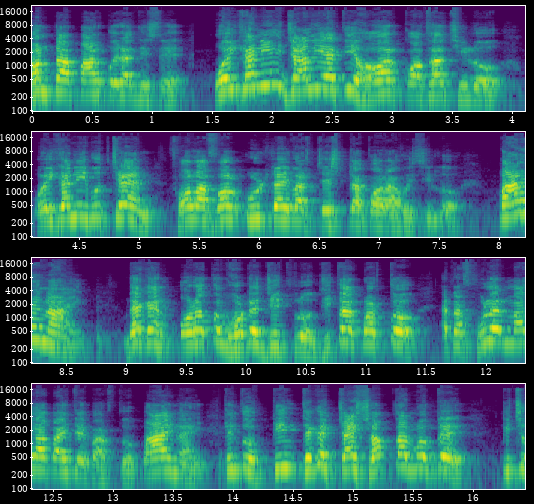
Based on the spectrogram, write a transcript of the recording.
ঘণ্টা পার করে দিছে। ওইখানেই জালিয়াতি হওয়ার কথা ছিল। ওইখানেই বুঝছেন, ফলাফল উল্টাইবার চেষ্টা করা হয়েছিল। পারে নাই। দেখেন, ওরা তো ভোটে জিতলো, জিতার পর তো একটা ফুলের মালা পাইতে পারতো, পায় নাই। কিন্তু তিন থেকে চার সপ্তাহের মধ্যে কিছু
